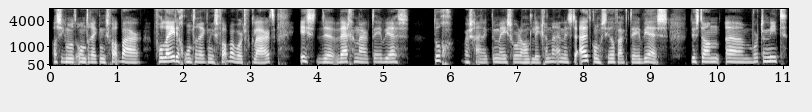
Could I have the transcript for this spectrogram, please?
Als iemand ontoerekeningsvatbaar, volledig ontoerekeningsvatbaar wordt verklaard, is de weg naar TBS toch waarschijnlijk de meest voor de hand liggende. En is de uitkomst heel vaak TBS. Dus dan ehm, wordt er niet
